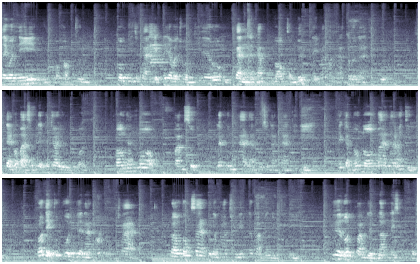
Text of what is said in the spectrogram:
ในวันนี้ผมขอขอบคุณกรมกิจการเด็กและเยาวชนที่ได้ร่วมกันนะครับน้อมสำนึกในพระมหากรุณาธิคุณแด่พระบาทสมเด็จพระเจ้าอยู่หัว พร้อมทั้งมอบความสุขและคุณค่าทางโภชนาการที่ดี ให้กับน้องๆบ้านท่าวิถี เพราะเด็กทุกคนคืออนาคตของชาติ เราต้องสร้างคุณภาพชีวิตและความเป็นอยู่ที่ดี เพื่อลดความเหลื่อมล้ำในสังคม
